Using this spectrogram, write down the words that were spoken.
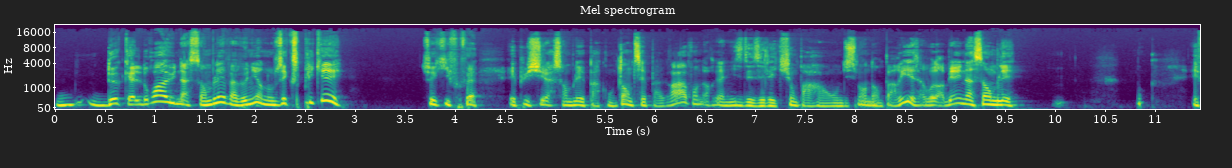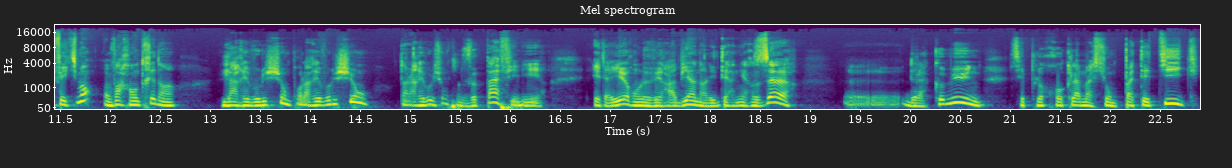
De quel droit une assemblée va venir nous expliquer ce qu'il faut faire? Et puis si l'Assemblée est pas contente, c'est pas grave, on organise des élections par arrondissement dans Paris et ça vaudra bien une Assemblée. Donc, effectivement, on va rentrer dans la révolution pour la révolution, dans la révolution qui ne veut pas finir. Et d'ailleurs, on le verra bien dans les dernières heures euh, de la Commune, ces proclamations pathétiques,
